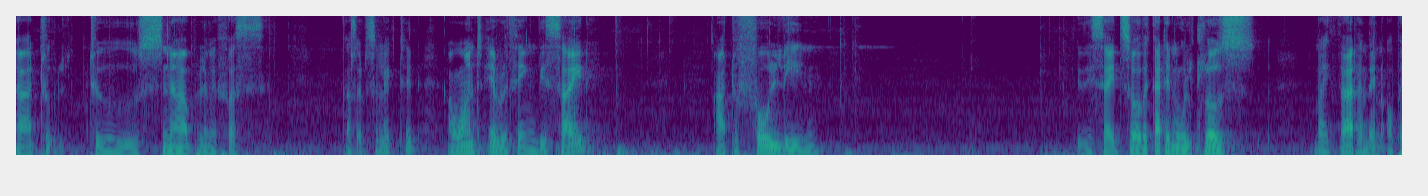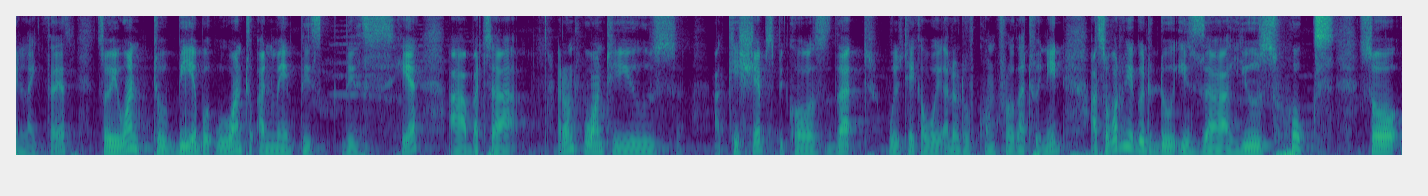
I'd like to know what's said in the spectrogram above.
uh, to to snap let me first cursor selected. I want everything this side uh, to fold in this side. So the curtain will close like that and then open like this. So we want to be able we want to animate this this here uh, but uh, I don't want to use uh, key shapes because that will take away a lot of control that we need. Uh, so what we are going to do is uh, use hooks. So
